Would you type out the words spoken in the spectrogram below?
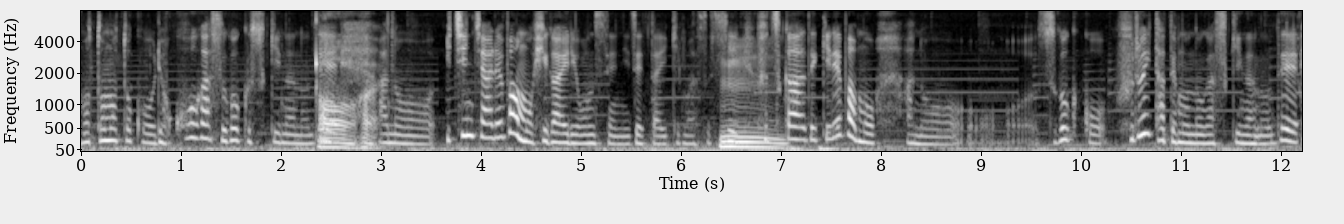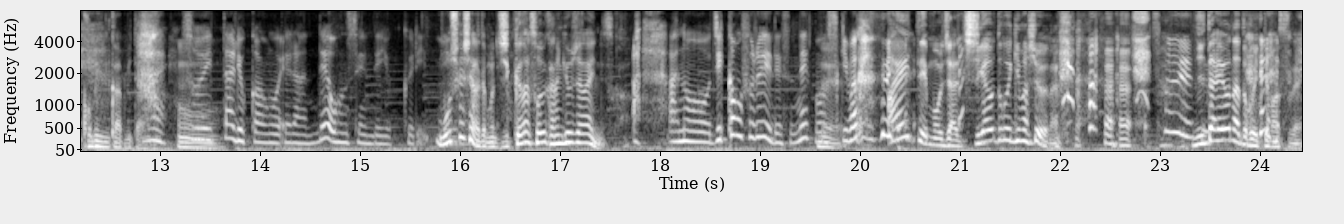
もともとこう旅行がすごく好きなので。あーはいあの一日あればもう日帰り温泉に絶対行きますしうん2日できればもうあのすごくこう古い建物が好きなので古民家みたいな、はい、ん。そういった旅館を選んで温泉でゆっくり。もしかしたらでも実家がそういう環境じゃないんですか？ああの実家も古いですね。もうね隙間が、あえてもうじゃあ違うとこ行きましょうよ。なんか。そうですね。似たようなとこ行ってますね。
